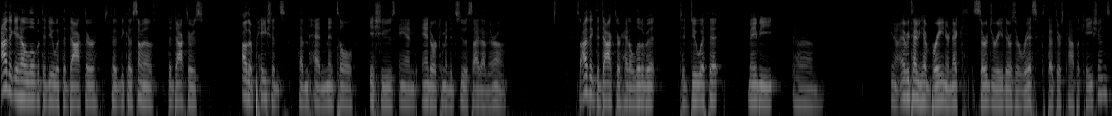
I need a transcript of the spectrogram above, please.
I think it had a little bit to do with the doctor because some of the doctor's other patients have had mental issues and and or committed suicide on their own. So I think the doctor had a little bit to do with it. Maybe um, you know every time you have brain or neck surgery, there's a risk that there's complications,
